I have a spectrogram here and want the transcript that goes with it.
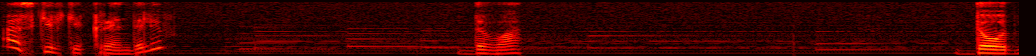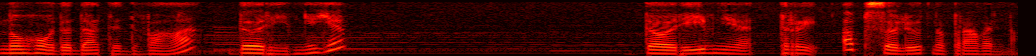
А скільки кренделів? Два. До одного додати два дорівнює. Дорівнює три. Абсолютно правильно.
